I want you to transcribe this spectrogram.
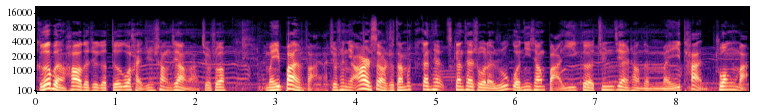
格本号的这个德国海军上将啊，就是说没办法呀，就是你二十四小时，咱们刚才刚才说了，如果你想把一个军舰上的煤炭装满，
